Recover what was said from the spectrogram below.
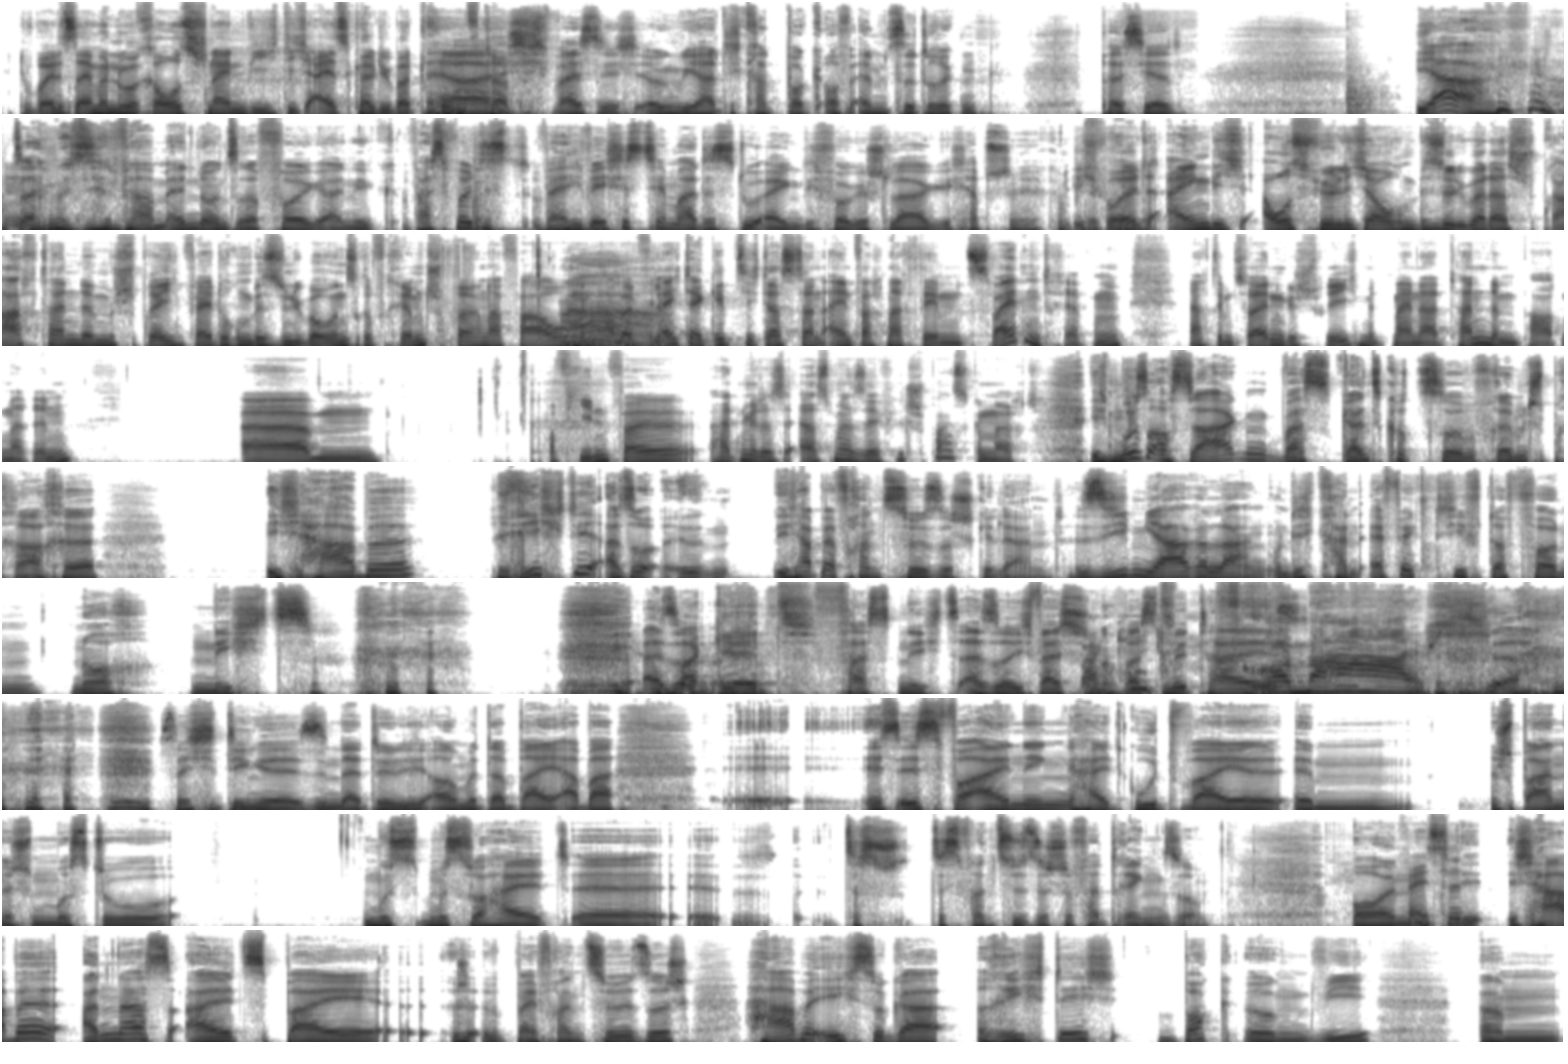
du wolltest einfach nur rausschneiden, wie ich dich eiskalt übertrumpft Ja, habe. ich weiß nicht. Irgendwie hatte ich gerade Bock auf M zu drücken. Passiert. Ja, damit sind wir am Ende unserer Folge angekommen. Was wolltest du, wel- welches Thema hattest du eigentlich vorgeschlagen? Ich habe schon komplett Ich wollte eigentlich ausführlicher auch ein bisschen über das Sprachtandem sprechen, vielleicht auch ein bisschen über unsere Fremdsprachenerfahrungen, Ah. aber vielleicht ergibt sich das dann einfach nach dem zweiten Treffen, nach dem zweiten Gespräch mit meiner Tandempartnerin. Ähm, auf jeden Fall hat mir das erstmal sehr viel Spaß gemacht. Ich muss auch sagen, was ganz kurz zur Fremdsprache. Ich habe richtig, also äh, ich habe ja Französisch gelernt. Sieben Jahre lang und ich kann effektiv davon noch nichts. also Baguette. fast nichts. Also ich weiß schon noch, was mit heißt. Fromage! Ja. Solche Dinge sind natürlich auch mit dabei, aber äh, es ist vor allen Dingen halt gut, weil im Spanischen musst du musst, musst du halt äh, das, das Französische verdrängen so. Und Weißt du? ich habe anders als bei, bei Französisch, habe ich sogar richtig Bock irgendwie, ähm,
